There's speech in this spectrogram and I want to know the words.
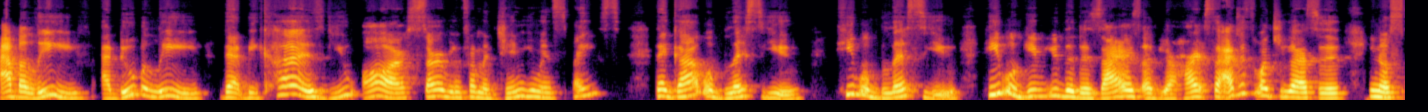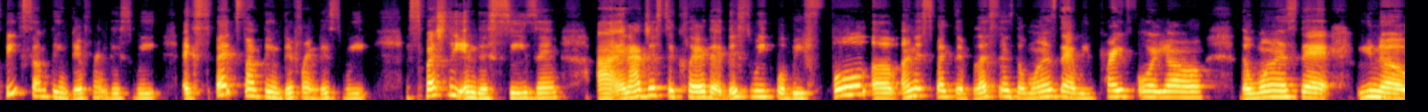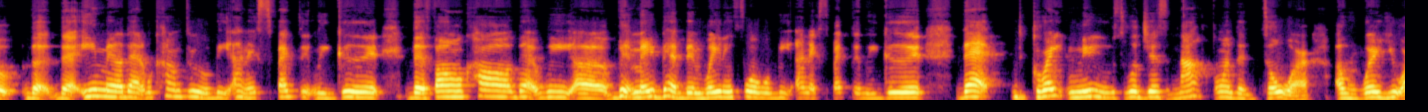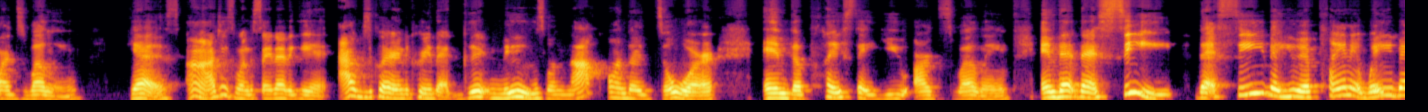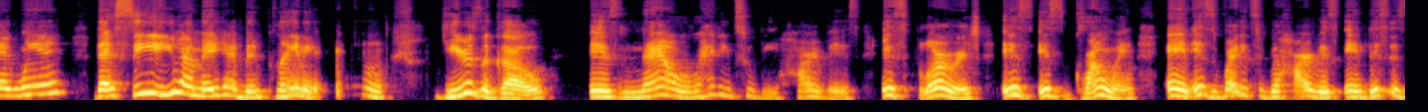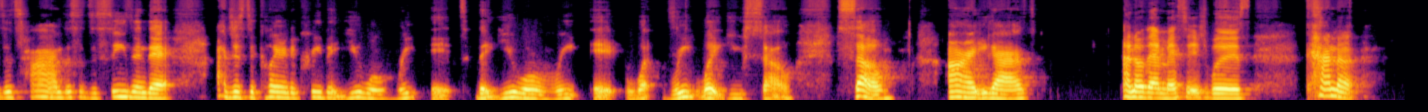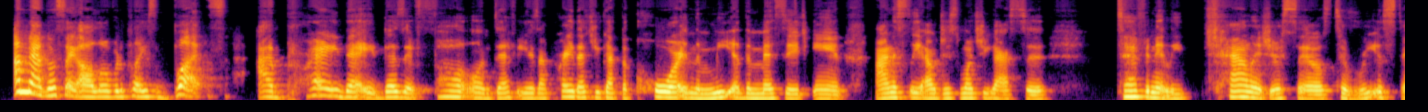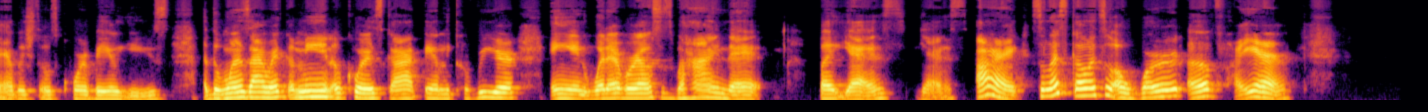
I believe, I do believe that because you are serving from a genuine space, that God will bless you he will bless you. He will give you the desires of your heart. So I just want you guys to, you know, speak something different this week. Expect something different this week, especially in this season. Uh, and I just declare that this week will be full of unexpected blessings, the ones that we pray for, y'all, the ones that, you know, the, the email that will come through will be unexpectedly good. The phone call that we uh, been, may have been waiting for will be unexpectedly good. That great news will just knock on the door of where you are dwelling. Yes, uh, I just want to say that again. I declare and decree that good news will knock on the door in the place that you are dwelling, and that that seed, that seed that you have planted way back when, that seed you have may have been planted years ago is now ready to be harvested. It's flourished, it's, it's growing, and it's ready to be harvested. And this is the time, this is the season that I just declare and decree that you will reap it, that you will reap it, what reap what you sow. So, all right, you guys. I know that message was kind of, I'm not gonna say all over the place, but I pray that it doesn't fall on deaf ears. I pray that you got the core and the meat of the message. And honestly, I just want you guys to definitely challenge yourselves to reestablish those core values. The ones I recommend, of course, God, family, career, and whatever else is behind that. But yes, yes. All right. So let's go into a word of prayer.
